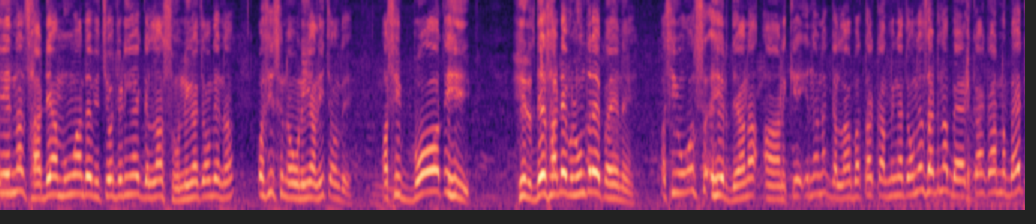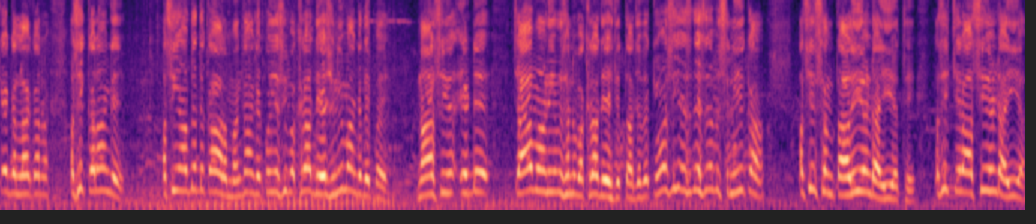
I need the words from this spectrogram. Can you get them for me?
ਇਹ ਇਹਨਾਂ ਸਾਡਿਆਂ ਮੂੰਹਾਂ ਦੇ ਵਿੱਚੋਂ ਜਿਹੜੀਆਂ ਇਹ ਗੱਲਾਂ ਸੁਣਨੀਆਂ ਚਾਹੁੰਦੇ ਨਾ, ਉਹ ਅਸੀਂ ਸੁਣਾਉਣੀਆਂ ਨਹੀਂ ਚਾਹੁੰਦੇ। ਅਸੀਂ ਬਹੁਤ ਹੀ ਹਿਰਦੇ ਸਾਡੇ ਬਲੁੰਦਰੇ ਪਏ ਨੇ। ਅਸੀਂ ਉਸ ਹਿਰਦਿਆਂ ਨਾਲ ਆਣ ਕੇ ਇਹਨਾਂ ਨਾਲ ਗੱਲਾਂ ਬਾਤਾਂ ਕਰਨੀਆਂ ਚਾਹੁੰਦੇ ਹਾਂ। ਸਾਡੇ ਨਾਲ ਬੈਠਕਾਂ ਕਰਨ, ਬਹਿ ਕੇ ਗੱਲਾਂ ਕਰਨ। ਅਸੀਂ ਕਰਾਂਗੇ। ਅਸੀਂ ਆਪਦੇ ਅਧਿਕਾਰ ਮੰਗਾਂਗੇ। ਕੋਈ ਅਸੀਂ ਵੱਖਰਾ ਦੇਸ਼ ਨਹੀਂ ਮੰਗਦੇ ਪਏ। ਨਾ ਅਸੀਂ ਐਡੇ ਚਾਹ ਬਾਣੀ ਵੀ ਸਾਨੂੰ ਵੱਖਰਾ ਦੇਸ਼ ਦਿੱਤਾ ਜਾਵੇ। ਕਿਉਂ? ਅਸੀਂ ਇਸ ਦੇਸ਼ ਦੇ ਵਸਨੀਕ ਆ ਅਸੀਂ 47 ਹੰਡਾਈ ਇੱਥੇ। ਅਸੀਂ 84 ਹੰਡਾਈ ਆ।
